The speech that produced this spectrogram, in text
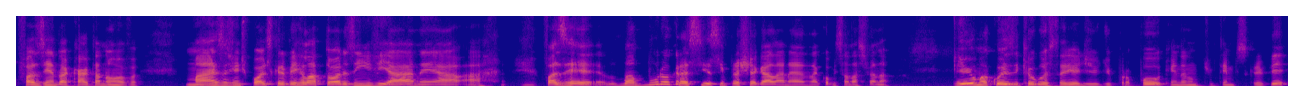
fazendo a carta nova. Mas a gente pode escrever relatórios e enviar, né? A, a fazer uma burocracia assim para chegar lá na, na, comissão nacional. E uma coisa que eu gostaria de, de propor, que ainda não tive tempo de escrever,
